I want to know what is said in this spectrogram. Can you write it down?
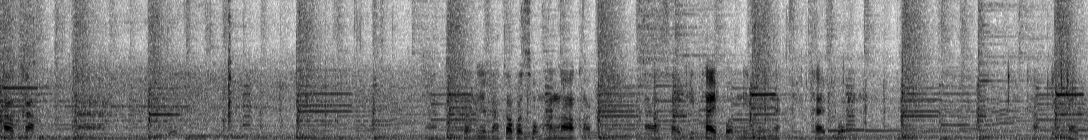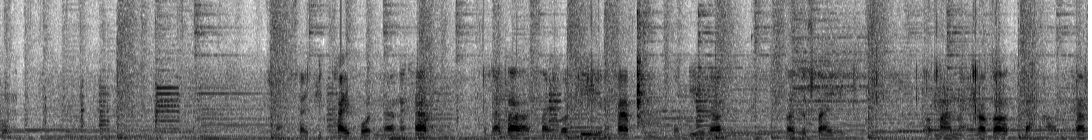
เข้ากับอตอนนี้แล้วก็ผสมข้างนอกก่อนอใส่พริกไทยป่นนิดนึงนะพริกไทยป่นครับพริกไทยป่นใส่พริกไทยป่นแล้วนะครับแล้วก็ใส่รสดีนะครับรสดีแล้วเราจะใส่ประมาณไหนเราก็กะเอานะครับ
